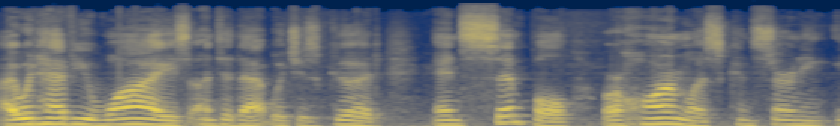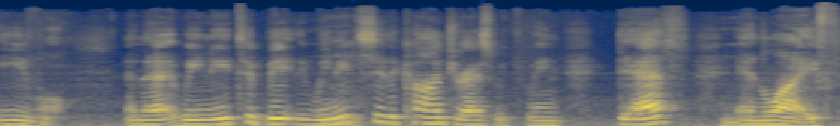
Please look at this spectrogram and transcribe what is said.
I would have you wise unto that which is good, and simple or harmless concerning evil. And that we need to be we need to mm-hmm. see the contrast between death mm-hmm. and life,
